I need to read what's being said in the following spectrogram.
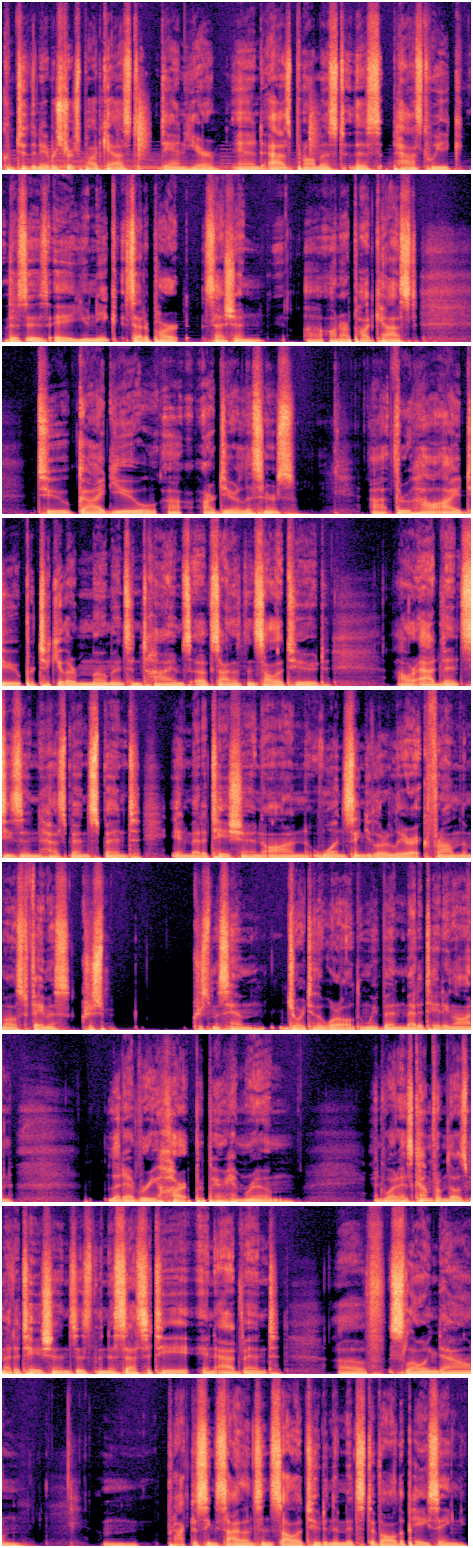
welcome to the Neighbors Church podcast. Dan here. And as promised this past week, this is a unique set apart session uh, on our podcast to guide you, uh, our dear listeners, uh, through how I do particular moments and times of silence and solitude. Our Advent season has been spent in meditation on one singular lyric from the most famous Christmas hymn, Joy to the World. And we've been meditating on let every heart prepare him room. And what has come from those meditations is the necessity in Advent of slowing down, um, practicing silence and solitude in the midst of all the pacing,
